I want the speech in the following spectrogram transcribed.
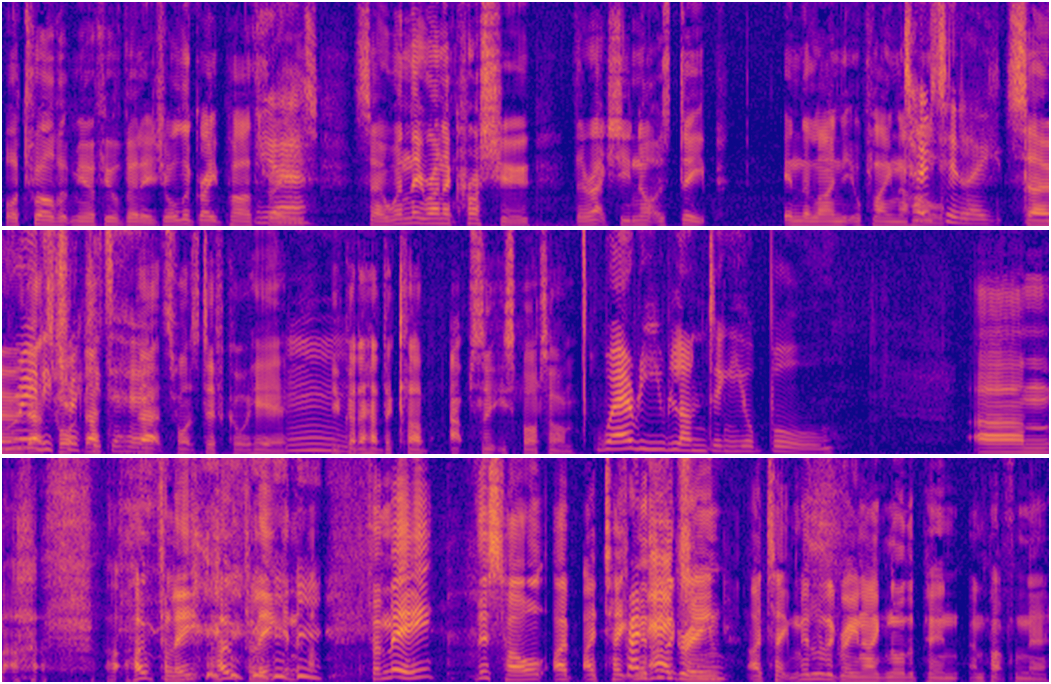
or 12 at Muirfield Village. All the great par threes. Yeah. So when they run across you, they're actually not as deep in the line that you're playing the hole. Totally. So Really that's what, tricky that's, to hit. Mm. That's what's difficult here. You've got to have the club absolutely spot on. Where are you landing your ball? Um, hopefully, hopefully, in, for me, this hole, I, I take Front middle of the green. I take middle of the green. I ignore the pin and putt from there.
